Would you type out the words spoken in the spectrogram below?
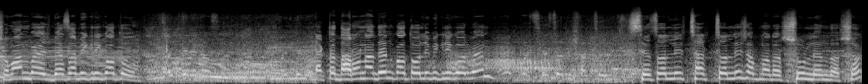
সমান বয়স, বেচা বিক্রি কত? একটা ধারণা দেন কত হলে বিক্রি করবেন? ছেচল্লিশ, সাতচল্লিশ, আপনারা শুনলেন দর্শক।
